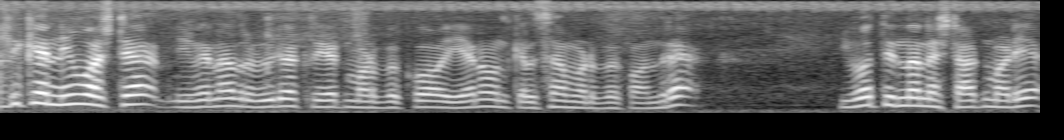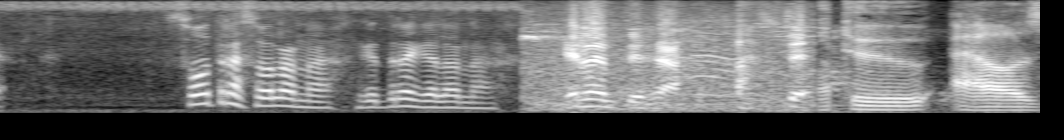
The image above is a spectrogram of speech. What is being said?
ಅದಕ್ಕೆ ನೀವು ಅಷ್ಟೇ ನೀವೇನಾದರೂ ವೀಡಿಯೋ ಕ್ರಿಯೇಟ್ ಮಾಡಬೇಕು, ಏನೋ ಒಂದು ಕೆಲಸ ಮಾಡಬೇಕು ಅಂದರೆ ಇವತ್ತಿಂದನೇ ಸ್ಟಾರ್ಟ್ ಮಾಡಿ. ಸೋತ್ರೆ ಸೋಲೋಣ ಗೆದ್ರೆ ಗೆಲ್ಲೋಣ ಏನಂತೀರಾ? ಅಷ್ಟೇ. Two hours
